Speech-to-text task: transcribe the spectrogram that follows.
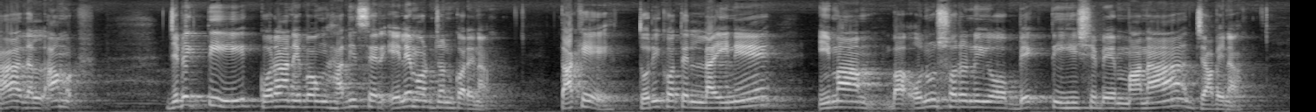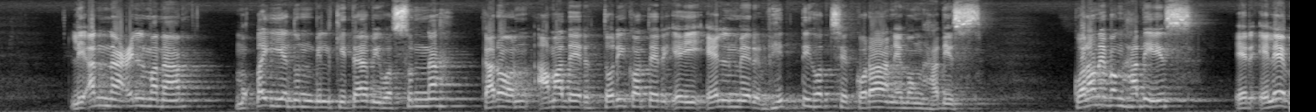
হাদাল আমর। যে ব্যক্তি কোরআন এবং হাদিসের এলেম অর্জন করে না, তাকে তরিকতের লাইনে ইমাম বা অনুসরণীয় ব্যক্তি হিসেবে মানা যাবে না। লিআন্না ইলমানা মুকাইয়াদুন বিল কিতাবি ওয়াসুন্নাহ কারণ আমাদের তরিকতের এই এলমের ভিত্তি হচ্ছে কোরআন এবং হাদিস। কোরআন এবং হাদিস এর এলেম,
